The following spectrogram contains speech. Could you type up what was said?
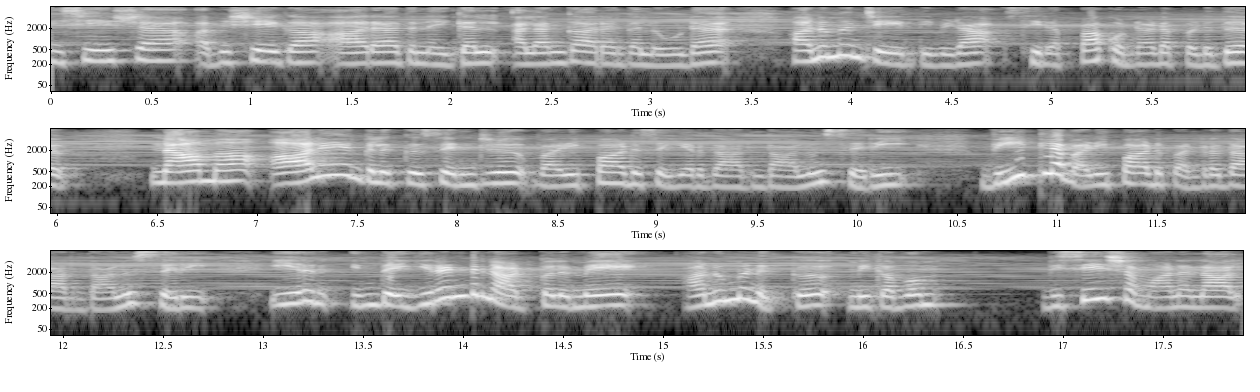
விசேஷ அபிஷேக ஆராதனைகள் அலங்காரங்களோட ஹனுமன் ஜெயந்தி விழா சிறப்பாக கொண்டாடப்படுது. நாம் ஆலயங்களுக்கு சென்று வழிபாடு செய்யறதா இருந்தாலும் சரி வீட்டில் வழிபாடு பண்ணுறதா இருந்தாலும் சரி இந்த இரண்டு நாட்களுமே ஹனுமனுக்கு மிகவும் விசேஷமான நாள்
